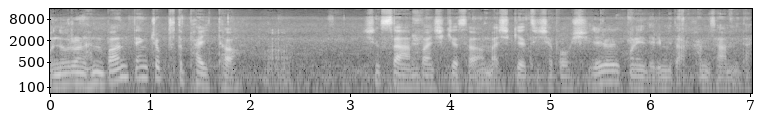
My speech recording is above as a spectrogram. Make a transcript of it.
오늘은 한번 땡초 푸드파이터 어, 식사 한번 시켜서 맛있게 드셔보시길 권해드립니다. 감사합니다.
